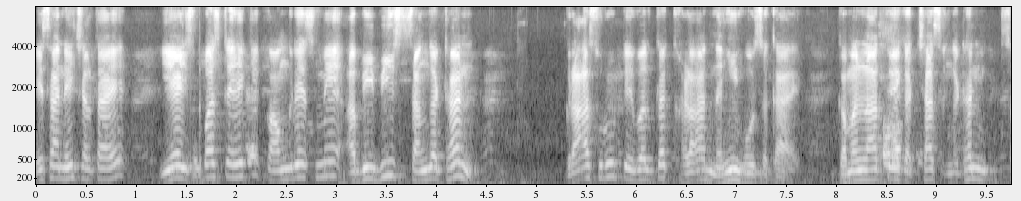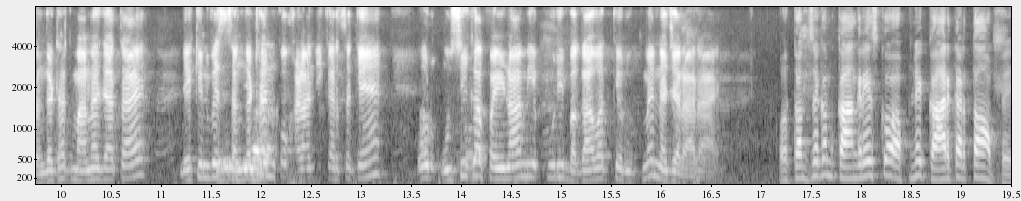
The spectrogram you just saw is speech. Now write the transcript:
ऐसा नहीं चलता है। यह स्पष्ट है कि कांग्रेस में अभी भी संगठन ग्रास रूट लेवल तक खड़ा नहीं हो सका है। कमलनाथ को एक अच्छा संगठन संगठक माना जाता है लेकिन वे संगठन को खड़ा नहीं कर सके हैं और उसी का परिणाम ये पूरी बगावत के रूप में नज़र आ रहा है। और कम से कम कांग्रेस को अपने कार्यकर्ताओं पे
